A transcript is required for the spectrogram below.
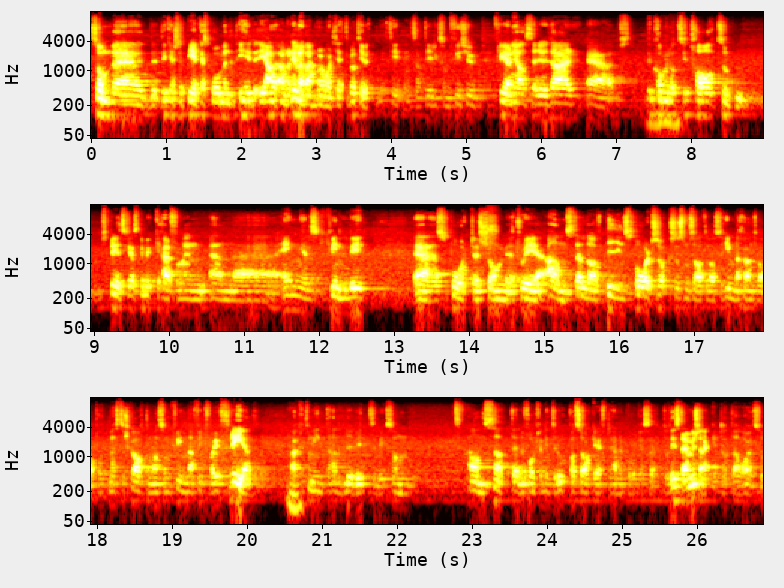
som eh, det, kanske pekas på, men i, andra delar av världen har det varit jättebra tv-tittning. Så det, liksom, det, finns ju flera nyanser i det där. Eh, det kommer något citat som spreds ganska mycket här från en, en äh, engelsk kvinnlig äh, supporter som jag tror är anställd av Bean Sports också som sa att det var så himla skönt att vara på ett mästerskap där man som kvinna fick vara i fred. Mm. Att hon inte hade blivit liksom, ansatt eller folk hade inte ropat saker efter henne på olika sätt. Och det stämmer säkert att det har varit så.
